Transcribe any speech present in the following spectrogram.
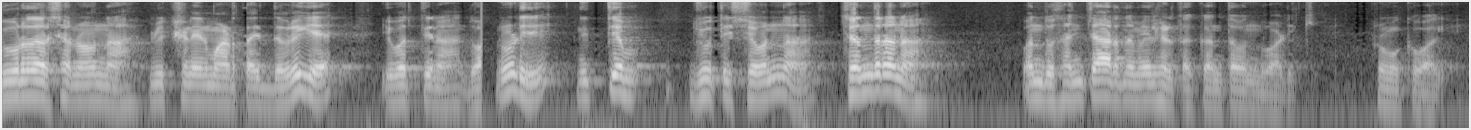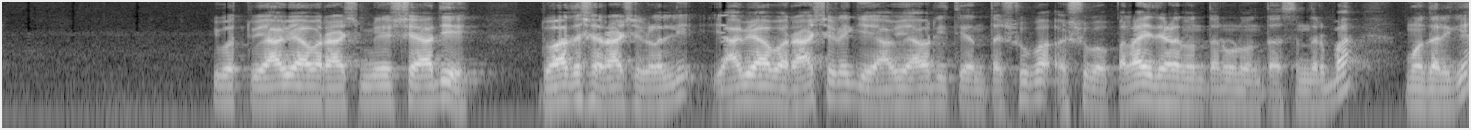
ದೂರದರ್ಶನವನ್ನು ವೀಕ್ಷಣೆ ಮಾಡ್ತಾ ಇದ್ದವರಿಗೆ ಇವತ್ತಿನ ನೋಡಿ, ನಿತ್ಯ ಜ್ಯೋತಿಷ್ಯವನ್ನು ಚಂದ್ರನ ಒಂದು ಸಂಚಾರದ ಮೇಲೆ ಹೇಳ್ತಕ್ಕಂಥ ಒಂದು ವಾಡಿಕೆ, ಪ್ರಮುಖವಾಗಿ. ಇವತ್ತು ಯಾವ್ಯಾವ ರಾಶಿ ಮೇಷಾದಿ, ದ್ವಾದಶ ರಾಶಿಗಳಲ್ಲಿ ಯಾವ್ಯಾವ ರಾಶಿಗಳಿಗೆ ಯಾವ್ಯಾವ ರೀತಿಯಂಥ ಶುಭ, ಅಶುಭ ಫಲ ಇದೆ ಹೇಳುವಂಥ ನೋಡುವಂಥ ಸಂದರ್ಭ ಮೊದಲಿಗೆ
